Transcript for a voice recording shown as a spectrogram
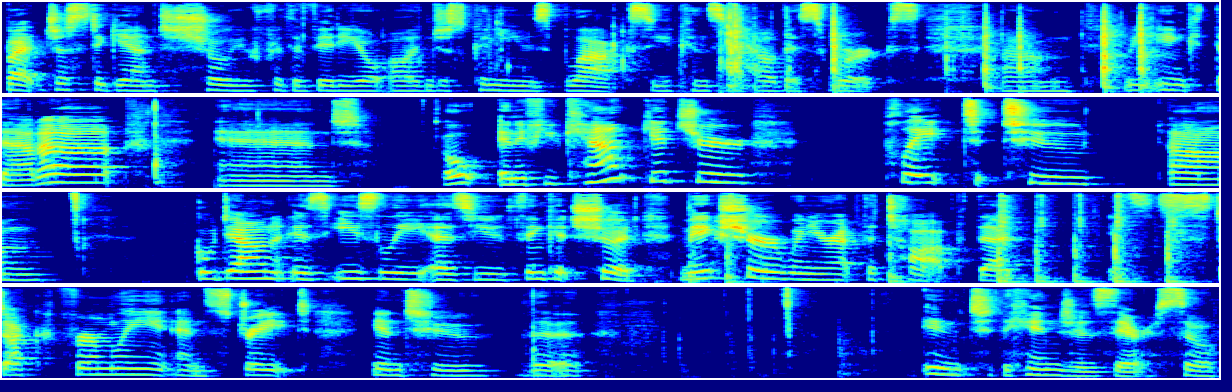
But just again to show you for the video, I'm just going to use black so you can see how this works. Um, we inked that up and oh, and if you can't get your plate to um, go down as easily as you think it should, make sure when you're at the top that it's stuck firmly and straight into the into the hinges there. So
